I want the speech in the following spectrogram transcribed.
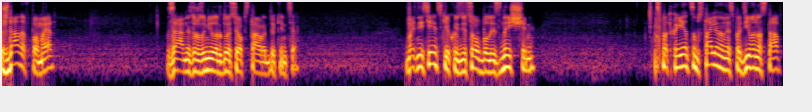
Жданов помер за незрозумілих досі обставин до кінця. Вознесенський і Кузнєцов були знищені. Спадкоємцем Сталіна несподівано став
